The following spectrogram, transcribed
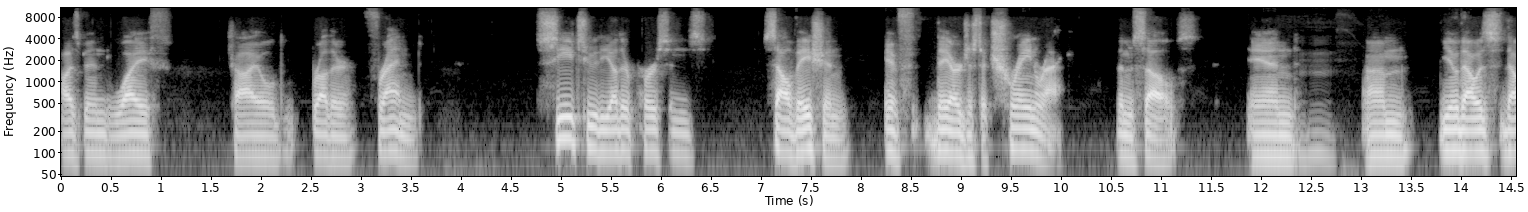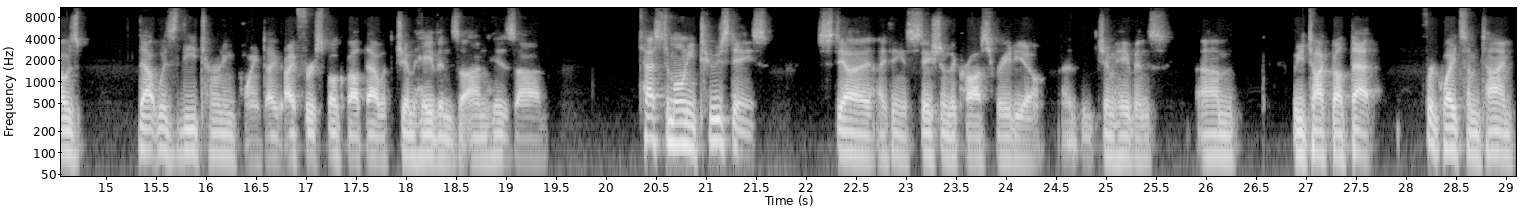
husband, wife, child, brother, friend see to the other person's salvation if they are just a train wreck themselves? And mm-hmm. um, you know that was that was that was the turning point. I, I first spoke about that with Jim Havens on his uh, testimony Tuesdays uh, I think it's Station of the Cross Radio, uh, Jim Havens. Um, we talked about that for quite some time,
